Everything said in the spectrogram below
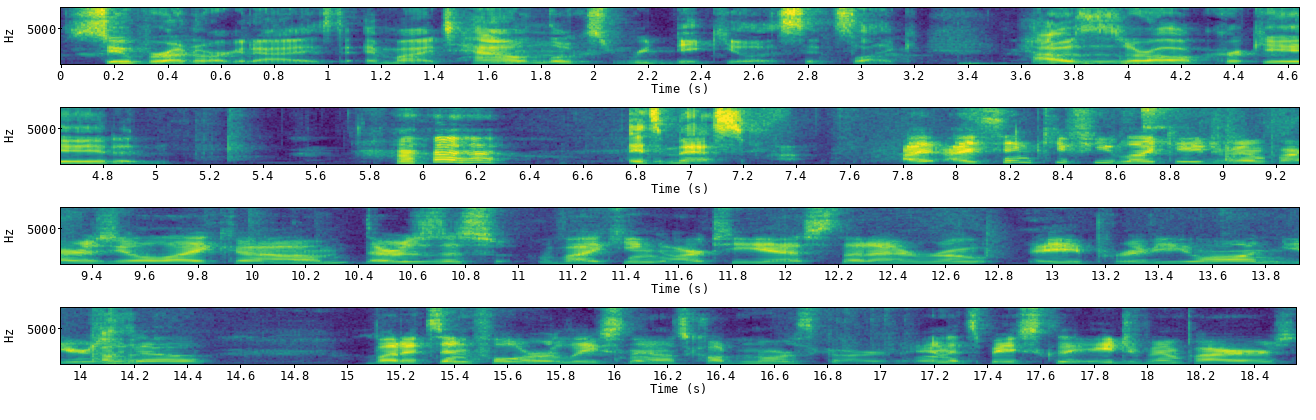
super unorganized, and my town Mm-hmm. looks ridiculous. It's like houses are all crooked, and it's a mess. I, I think if you like Age of Empires, you'll like. Um, there's this Viking RTS that I wrote a preview on years Uh-huh. ago, but it's in full release now. It's called Northgard, and it's basically Age of Empires.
